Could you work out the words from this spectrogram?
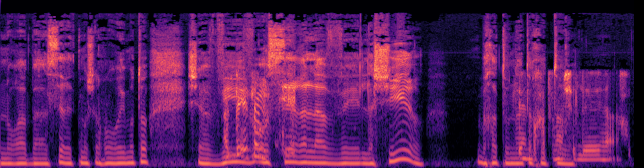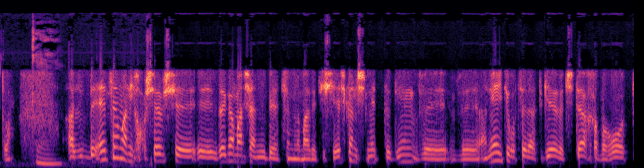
הנורא בסרט, כמו שאנחנו רואים אותו, שאביו בעצם... אוסר עליו לשיר. בחתונת כן, אחותו. בחתונה של אחותו. כן. אז בעצם אני חושב שזה גם מה שאני בעצם למדתי, שיש כאן שני צדדים, ו- ואני הייתי רוצה לאתגר את שתי החברות,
